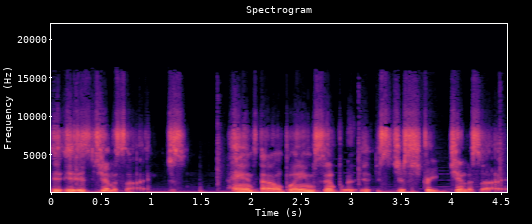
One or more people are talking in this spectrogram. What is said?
it, it's genocide. Just hands down, plain simple. It's just straight genocide.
